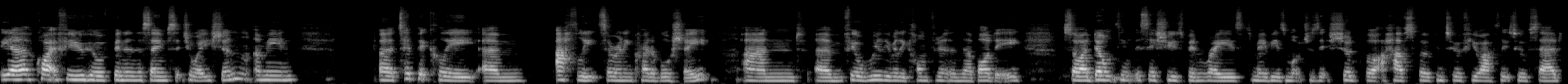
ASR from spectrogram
yeah, quite a few who have been in the same situation. I mean, uh, typically, um, athletes are in incredible shape and um, feel really, really confident in their body. So I don't think this issue's been raised maybe as much as it should, but I have spoken to a few athletes who have said,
